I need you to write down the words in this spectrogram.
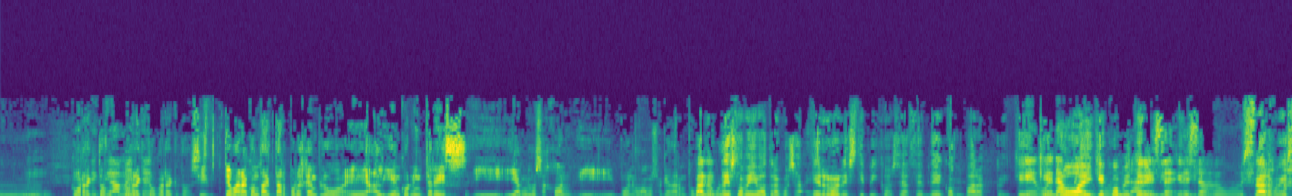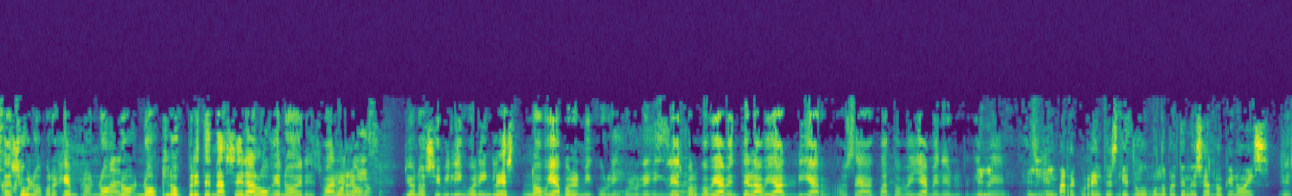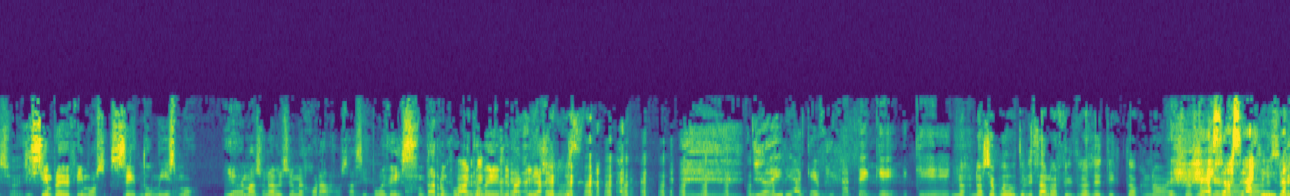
Correcto, correcto, correcto. Si te van a contactar, por ejemplo, eh, alguien con interés y, y anglosajón, y, y, bueno, vamos a quedar un poco Vale, regular. de esto me lleva a otra cosa. Errores típicos de, hacer, de compara- que, no hay que cometer en LinkedIn. eso me gusta. Claro, porque este es uno, por ejemplo. No, no, no, no pretendas ser algo que no eres, ¿vale? No- yo no soy bilingüe en inglés, no voy a poner mi currículum Eh, en inglés porque obviamente la voy a liar. O sea, cuando me llamen en- y El, me... el- el más recurrente es que todo el mundo pretende ser lo que no es. Eso es. Y siempre decimos, sé tú mismo. Y además una versión mejorada. O sea, si puedes darle un poquito Vale. de, de maquillaje. Yo diría que fíjate que, que No, no se puede utilizar los filtros de TikTok, ¿no? Eso sí que Eso no. se ¿no? ha ido.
